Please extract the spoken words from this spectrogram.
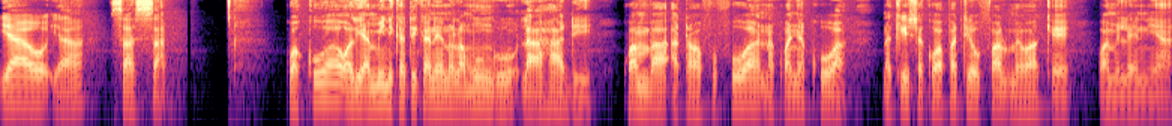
yao ya sasa kwa kuwa waliamini katika neno la mungu la ahadi kwamba atawafufua na kuwanyakua na kisha kuwapatia ufalume wake wa milenia.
